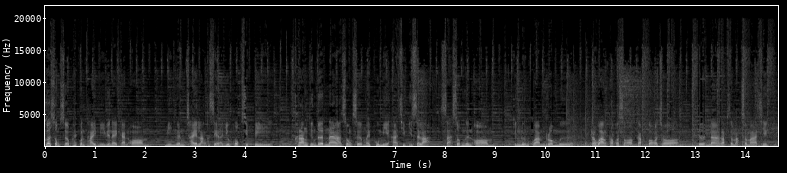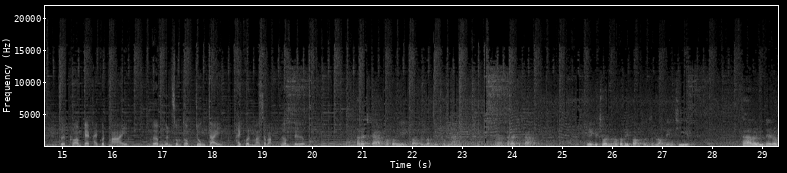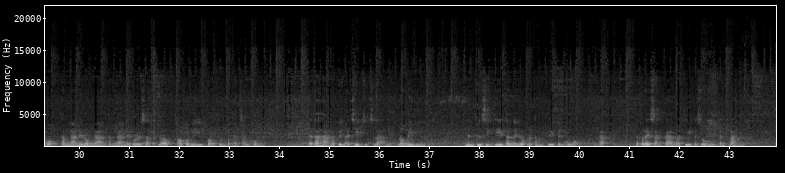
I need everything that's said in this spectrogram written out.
เพื่อส่งเสริมให้คนไทยมีวินัยการออม มีเงินใช้หลังเกษียณอายุ 60 ปี ครั้งจึงเดินหน้าส่งเสริมให้ผู้มีอาชีพอิสระสะสมเงินออม จึงหนุนความร่วมมือ ระหว่างทกสกับกอชเดินหน้ารับสมัครสมาชิก โดยพร้อมแก้ไขกฎหมาย เพิ่มเงินสมทบจูงใจให้คนมาสมัครเพิ่มเติมข้าราชการเขาก็มีกองทุนบำเหน็จบำนาญข้าราชการ เอกชนเขาก็มีกองทุนสำรองเลี้ยงชีพ ถ้าเราอยู่ในระบบทำงานในโรงงานทำงานในบริษัท เราเขาก็มีกองทุนประกันสังคม แต่ถ้าหากเราเป็นอาชีพอิสระเนี่ยเราไม่มีนั่นคือสิ่งที่ท่านนายกรัฐมนตรีเป็นห่วงนะครับแล้วก็ได้สั่งการมาที่กระทรวงการคลัง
